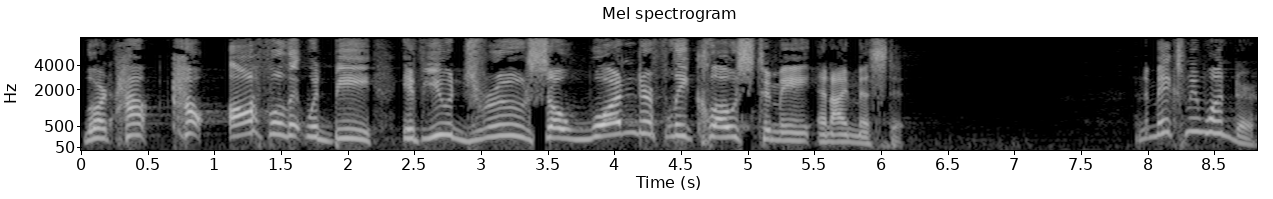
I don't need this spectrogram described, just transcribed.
Lord, how, how awful it would be if you drew so wonderfully close to me and I missed it. And it makes me wonder.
